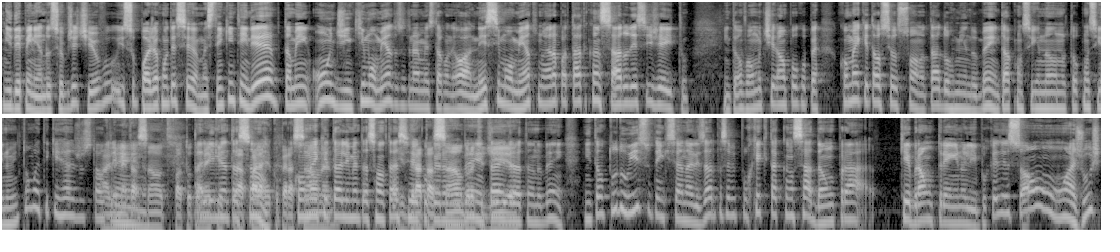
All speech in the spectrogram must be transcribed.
E dependendo do seu objetivo, isso pode acontecer. Mas tem que entender também onde, em que momento o seu treinamento está acontecendo. Ó, nesse momento não era para estar tá cansado desse jeito. Então vamos tirar um pouco o pé. Como é que tá o seu sono? Tá dormindo bem? Tá conseguindo? Não, não tô conseguindo. Então vai ter que reajustar o a treino. Alimentação, fator também alimentação, que a recuperação. Como é que né? tá a alimentação? Tá se recuperando bem? Tá hidratando bem? Então tudo isso tem que ser analisado para saber por que que tá cansadão para quebrar um treino ali, porque às vezes só um, um, ajuste.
